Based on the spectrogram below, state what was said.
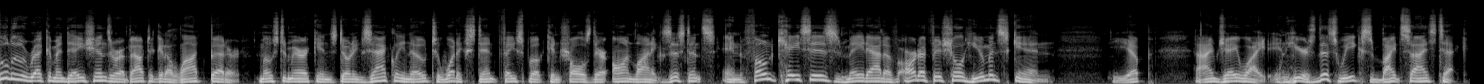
Hulu recommendations are about to get a lot better. Most Americans don't exactly know to what extent Facebook controls their online existence, and phone cases made out of artificial human skin. Yep, I'm Jay White, and here's this week's Bite Size Tech.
